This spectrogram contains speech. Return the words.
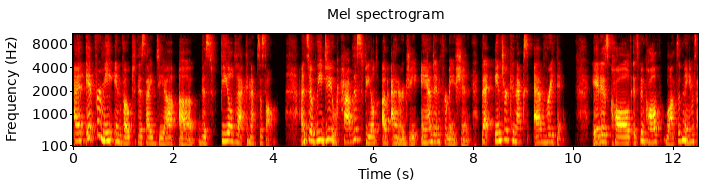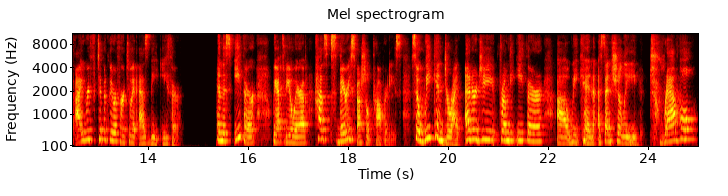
And it, for me, invoked this idea of this field that connects us all. And so we do have this field of energy and information that interconnects everything. It is called, it's been called lots of names. I re typically refer to it as the ether. And this ether, we have to be aware of, has very special properties. So we can derive energy from the ether. Uh, we can essentially travel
